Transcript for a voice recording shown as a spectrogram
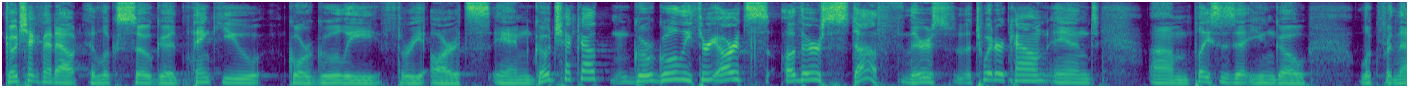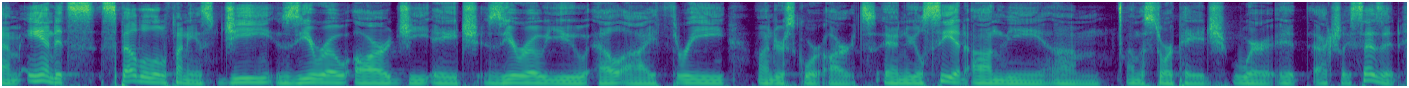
go check that out. It looks so good. Thank you, Gorguli Three Arts, and go check out Gorguli Three Arts other stuff. There's a Twitter account and um, places that you can go look for them. And it's spelled a little funny. It's G zero R G H zero U L I three underscore arts, and you'll see it on the um, on the store page where it actually says it,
